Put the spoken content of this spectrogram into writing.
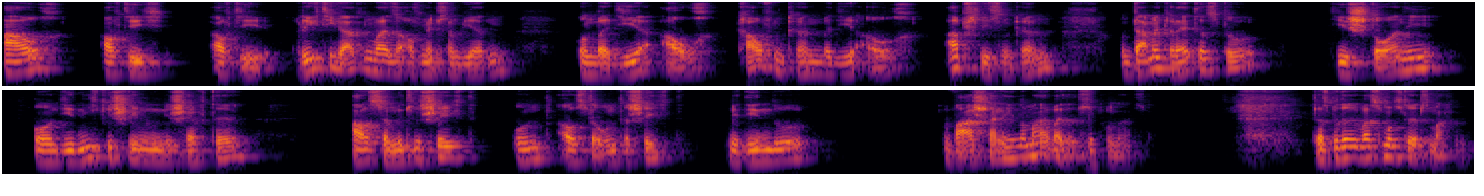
auch auf dich, auf die richtige Art und Weise aufmerksam werden und bei dir auch kaufen können, bei dir auch abschließen können. Und damit rettest du die Storni und die nicht geschriebenen Geschäfte aus der Mittelschicht und aus der Unterschicht, mit denen du wahrscheinlich normalerweise zu tun hast. Das bedeutet, was musst du jetzt machen?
